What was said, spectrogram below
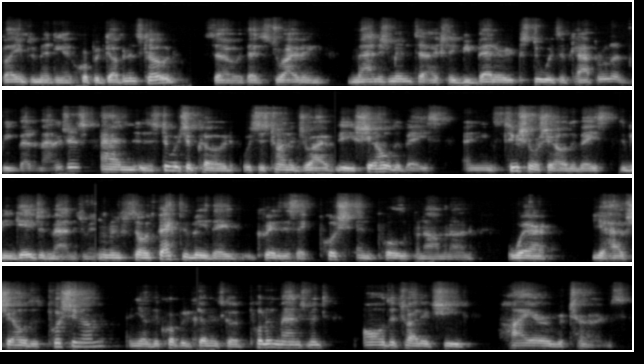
by implementing a corporate governance code. So that's driving management to actually be better stewards of capital and being better managers. And the stewardship code, which is trying to drive the shareholder base and the institutional shareholder base to be engaged with management. And so effectively, they've created this like push and pull phenomenon where you have shareholders pushing them and you have the corporate governance code pulling management, all to try to achieve higher returns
